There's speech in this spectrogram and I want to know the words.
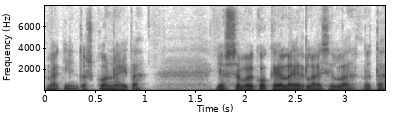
Macintosh-koneita, jossa voi kokeilla erilaisilla noita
